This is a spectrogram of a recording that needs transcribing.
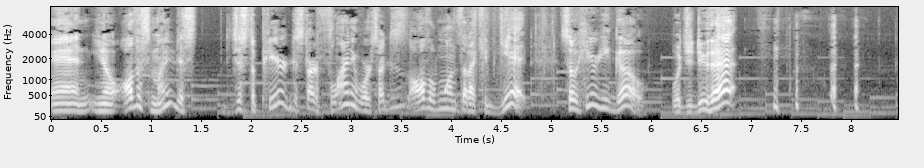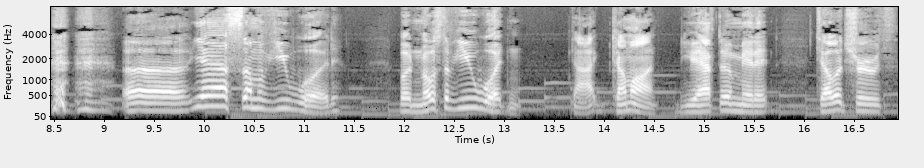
and, you know, all this money just just appeared, just started flying everywhere. So I just all the ones that I could get. So here you go. Would you do that? uh, yeah, some of you would, but most of you wouldn't. Right, come on, you have to admit it. Tell the truth.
